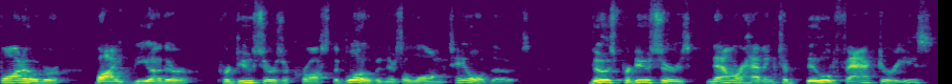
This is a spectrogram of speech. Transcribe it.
fought over by the other producers across the globe, and there's a long tail of those those producers now are having to build factories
